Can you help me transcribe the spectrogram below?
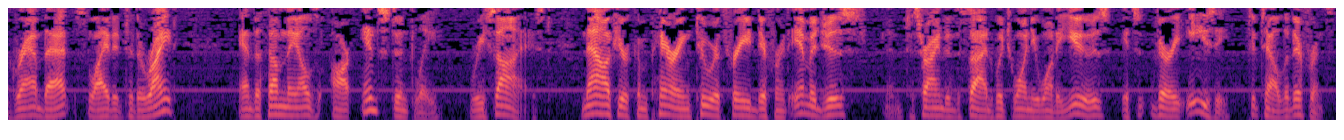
Grab that, slide it to the right, and the thumbnails are instantly resized. Now, if you're comparing two or three different images and trying to decide which one you want to use, it's very easy to tell the difference.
